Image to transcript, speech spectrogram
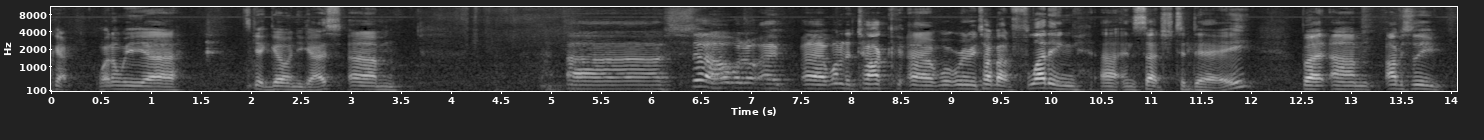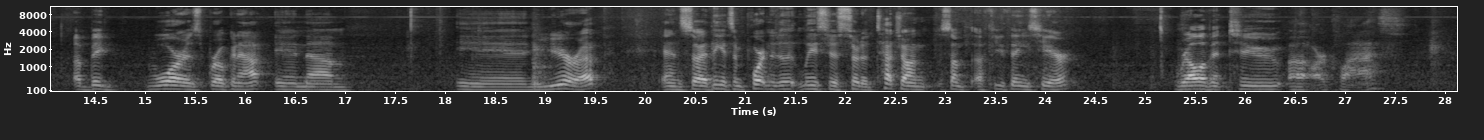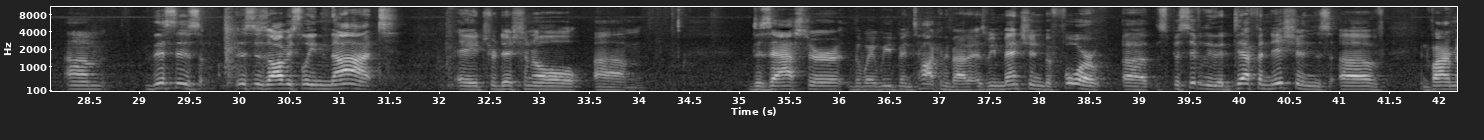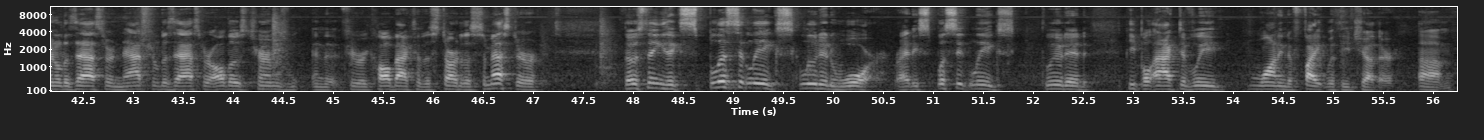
Okay, why don't we uh, let's get going, you guys. Um, uh, so, what I uh, wanted to talk. Uh, we're going to talking about flooding uh, and such today, but um, obviously a big war is broken out in um, in Europe, and so I think it's important to at least just sort of touch on some a few things here relevant to uh, our class. Um, this is this is obviously not a traditional um, disaster the way we've been talking about it. As we mentioned before, uh, specifically the definitions of environmental disaster, natural disaster, all those terms, and if you recall back to the start of the semester, those things explicitly excluded war, right? Explicitly excluded people actively wanting to fight with each other. Um,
